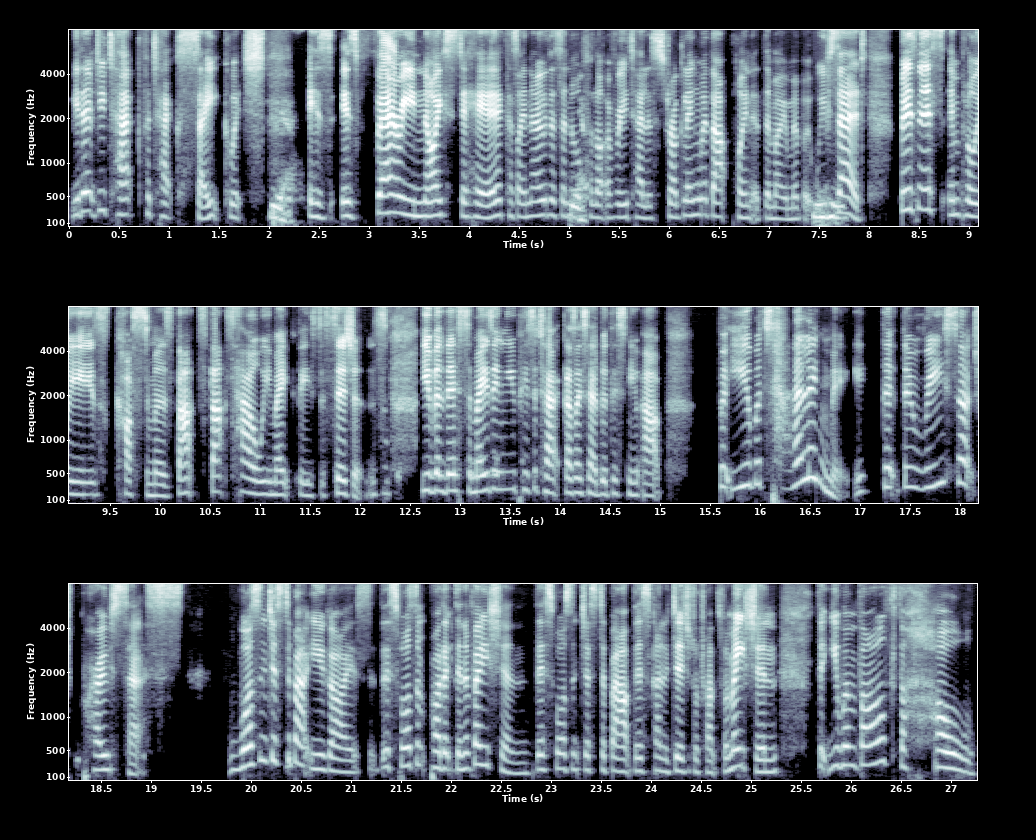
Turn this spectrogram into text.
you don't do tech for tech's sake, which yeah. is is very nice to hear because I know there's an yeah. awful lot of retailers struggling with that point at the moment. But we've mm-hmm. said business, employees, customers. That's that's how we make these decisions. You've this amazing new piece of tech, as I said, with this new app but you were telling me that the research process wasn't just about you guys. This wasn't product innovation. This wasn't just about this kind of digital transformation, that you involved the whole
